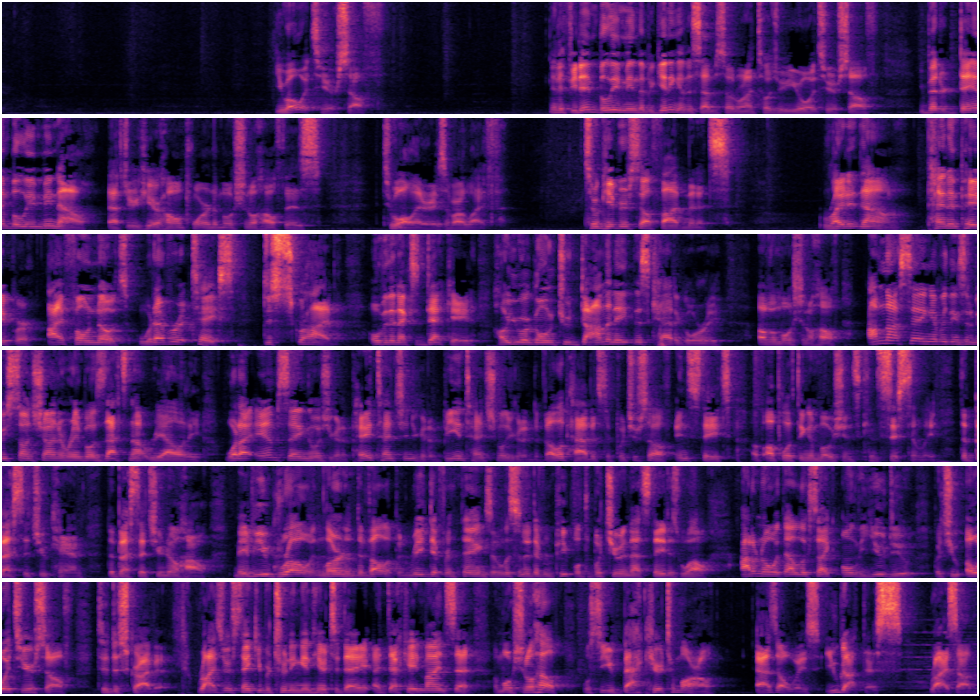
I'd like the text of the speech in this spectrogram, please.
You owe it to yourself. And if you didn't believe me in the beginning of this episode when I told you you owe it to yourself, you better damn believe me now after you hear how important emotional health is to all areas of our life. So give yourself five minutes. Write it down, pen and paper, iPhone notes, whatever it takes. Describe over the next decade how you are going to dominate this category of emotional health. I'm not saying everything's to be sunshine and rainbows. That's not reality. What I am saying though is you're to pay attention, you're to be intentional, you're to develop habits to put yourself in states of uplifting emotions consistently, the best that you can, the best that you know how. Maybe you grow and learn and develop and read different things and listen to different people to put you in that state as well. I don't know what that looks like, only you do, but you owe it to yourself to describe it. Risers, thank you for tuning in here today. A Decade Mindset, Emotional Health. We'll see you back here tomorrow. As always, you got this. Rise up.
